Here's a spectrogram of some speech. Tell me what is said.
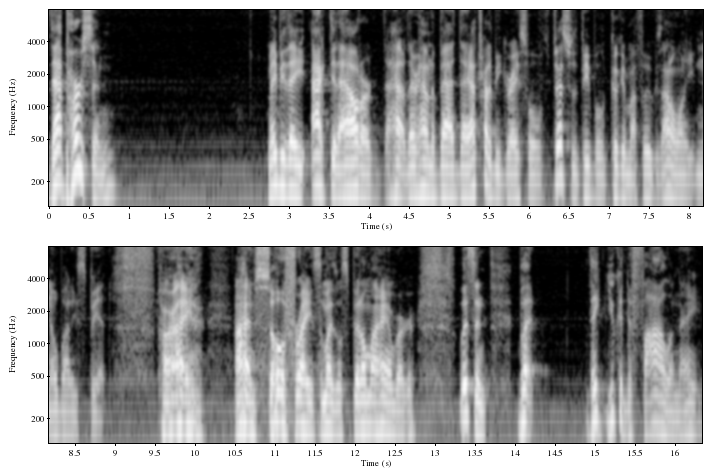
That person Maybe they acted out or they're having a bad day. I try to be graceful, especially with people cooking my food because I don't want to eat nobody's spit. All right? I am so afraid somebody's going to spit on my hamburger. Listen, but they, you can defile a name.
